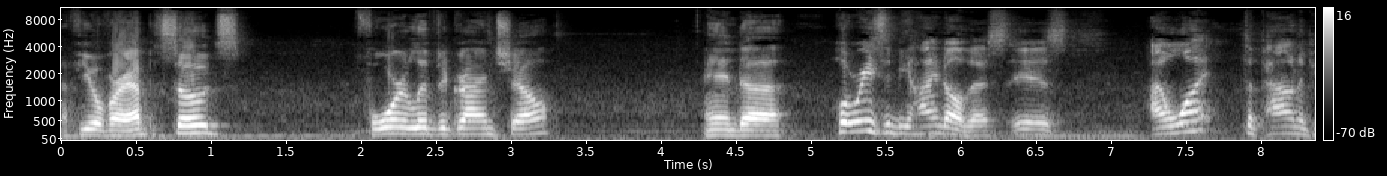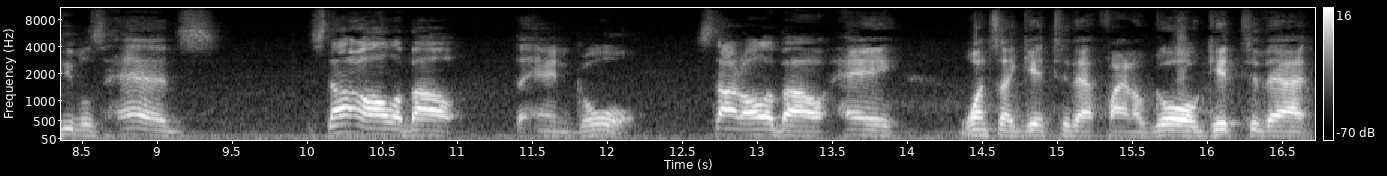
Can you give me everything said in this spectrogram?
a few of our episodes for Live to Grind show. And uh, whole reason behind all this is I want to pound in people's heads. It's not all about the end goal. It's not all about hey, once I get to that final goal, get to that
